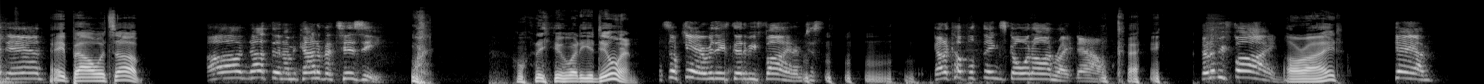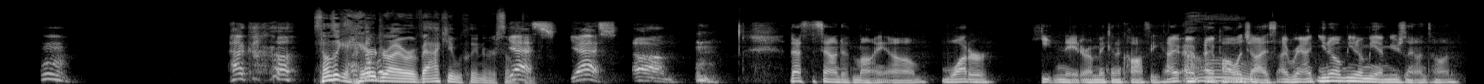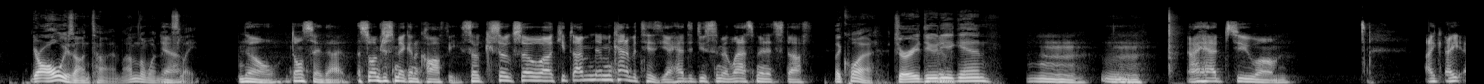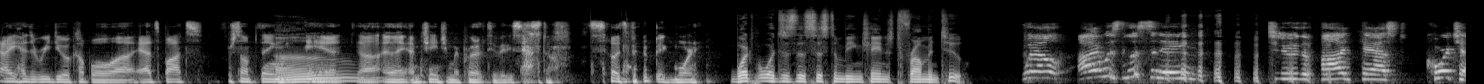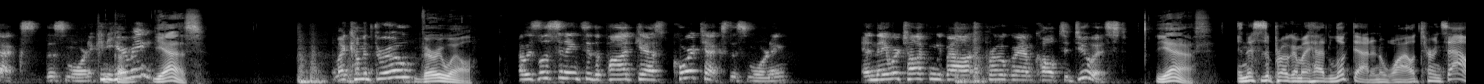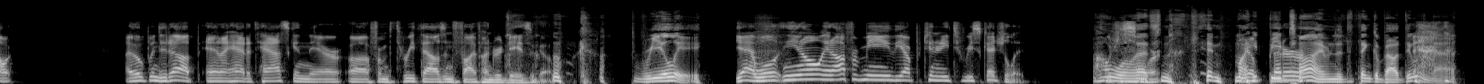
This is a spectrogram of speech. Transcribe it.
Hi, Dan. Hey, pal, what's up? Oh, nothing. I'm kind of a tizzy. What are you What are you doing? It's okay. Everything's gonna be fine. I'm just got a couple things going on right now. Okay. Gonna be fine. All right. Okay, I'm. Hmm. Heck, Sounds like a hair dryer or a vacuum cleaner or something. yes, yes. Um, that's the sound of my um, water heatinator. I'm making a coffee. I, I, I Oh. apologize. I ran. You know, you know me. I'm usually on time. You're always on time. I'm the one that's Yeah. late. No, don't say that. So I'm just making a coffee. So so so uh, keep. I'm, I'm kind of a tizzy. I had to do some last minute stuff. Like what? Jury duty again? Mm, mm. I had to um, I, I I had to redo a couple uh, ad spots for something, Oh. and uh, and I, I'm changing my productivity system. so it's been a big morning. What What is the system being changed from and to? Well, I was listening to the podcast Cortex this morning. Can you hear me? Yes, Am I coming through? very well. I was listening to the podcast Cortex this morning, and they were talking about a program called Todoist. Yes. And this is a program I hadn't looked at in a while. It turns out I opened it up and I had a task in there uh, from 3,500 days ago. Really? yeah, well, you know, it offered me the opportunity to reschedule it. Oh Which is well, that's not, it might be better- time to think about doing that.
